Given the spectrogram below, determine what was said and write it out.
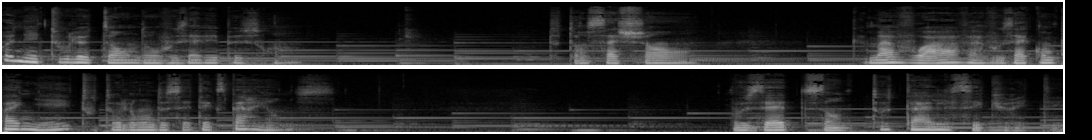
Prenez tout le temps dont vous avez besoin, tout en sachant que ma voix va vous accompagner tout au long de cette expérience. Vous êtes en totale sécurité.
